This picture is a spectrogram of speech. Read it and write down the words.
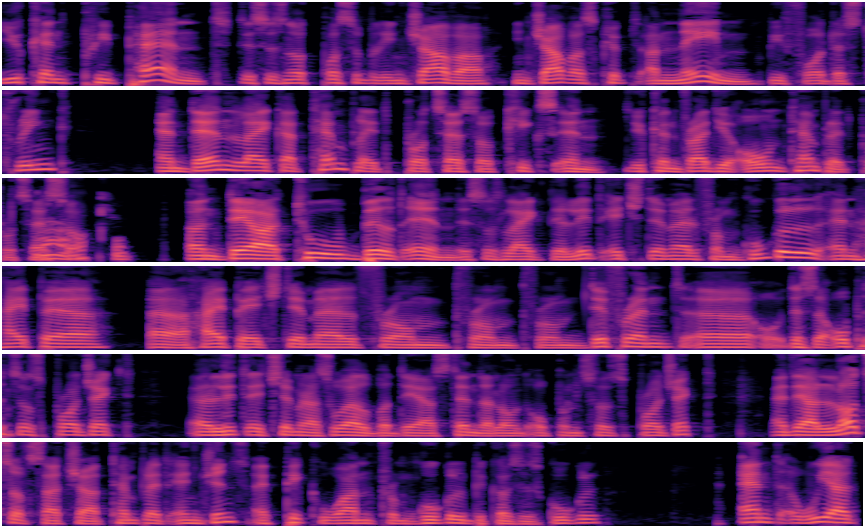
you can prepend. This is not possible in Java. In JavaScript, a name before the string, and then like a template processor kicks in. You can write your own template processor. Oh, okay. And there are two built in. This is like the lit HTML from Google and Hyper uh, Hyper HTML from from from different. Uh, this is an open source project. Uh, lit HTML as well, but they are standalone open source project. And there are lots of such uh, template engines. I pick one from Google because it's Google, and we are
